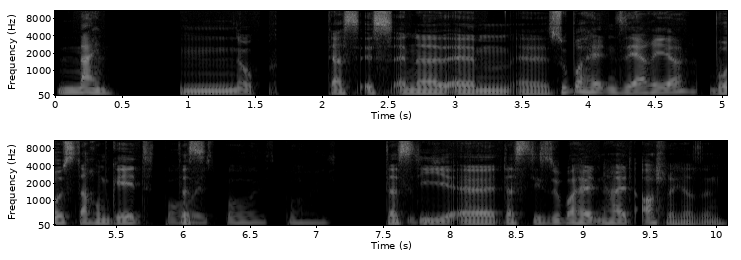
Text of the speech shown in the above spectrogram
Nein. Nope. Das ist eine ähm, äh, Superhelden-Serie, wo es darum geht, Boys, dass, Boys, Boys. dass, die, äh, dass die Superhelden halt Arschlöcher sind.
